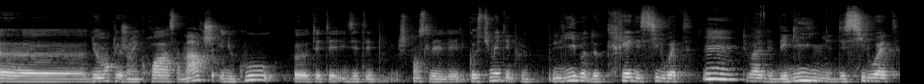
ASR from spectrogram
euh, du moment que les gens y croient, ça marche. Et du coup, euh, ils étaient, je pense les, les costumiers étaient plus libres de créer des silhouettes. Mm. Tu vois, des, des, lignes, des silhouettes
